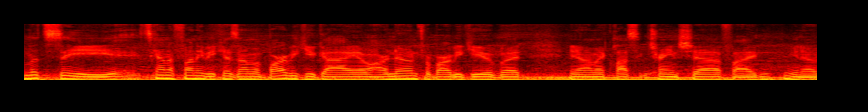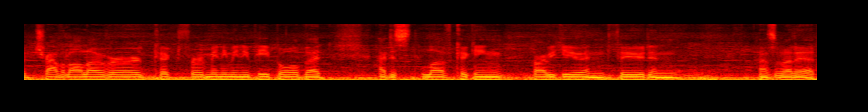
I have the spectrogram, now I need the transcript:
let's see. It's kind of funny because I'm a barbecue guy, or known for barbecue, but you know, I'm a classic trained chef. I, you know, traveled all over, cooked for many, many people, but I just love cooking barbecue and food, and that's about it.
